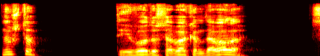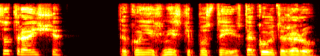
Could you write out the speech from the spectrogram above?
«Ну что, ты воду собакам давала?» «С утра еще». «Так у них миски пустые, в такую-то жару».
